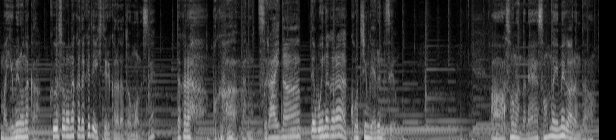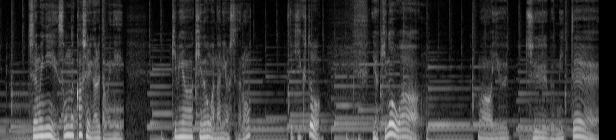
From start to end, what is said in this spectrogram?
まあ夢の中空想の中だけで生きてるからだと思うんですね。だから僕はあの辛いなーって思いながらコーチングやるんですよ。ああそうなんだね。そんな夢があるんだ。ちなみにそんな歌手になるために君は昨日は何をしてたの？って聞くといや昨日はまあ YouTube 見て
